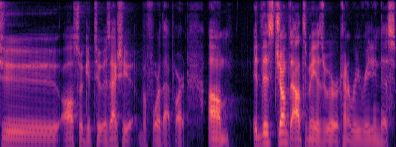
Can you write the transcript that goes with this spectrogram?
to also get to is actually before that part. Um, it, this jumped out to me as we were kind of rereading this.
